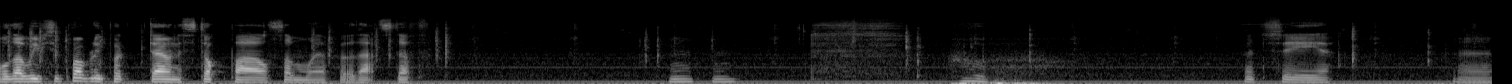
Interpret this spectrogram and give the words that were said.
Although we should probably put down a stockpile somewhere for that stuff. Mm -hmm. Let's see. Uh,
